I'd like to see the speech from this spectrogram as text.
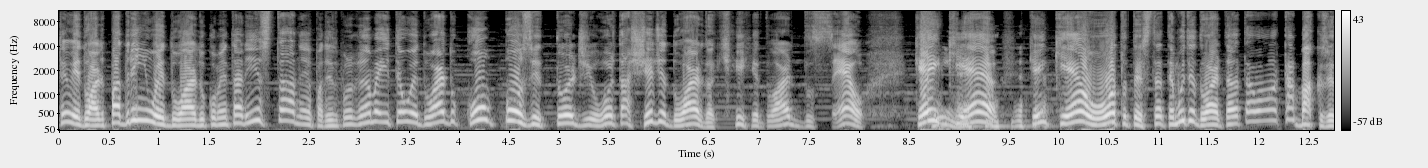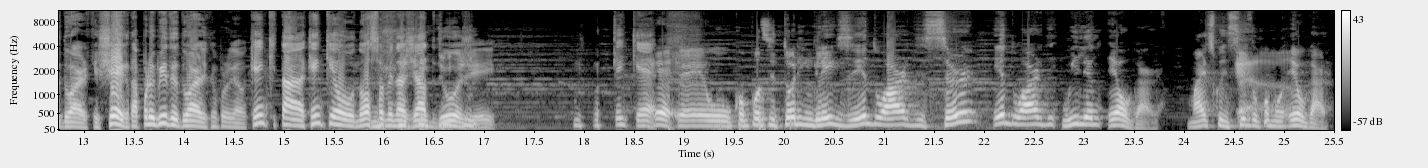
tem o Eduardo Padrinho, o Eduardo comentarista, né, padrinho do programa, e tem o Eduardo compositor de hoje. Tá cheio de Eduardo aqui, Eduardo do céu. Quem Sim, que né? é? Quem que é o outro testante? Tem muito Eduardo, tá, tá acabar com os Eduardo que chega, tá proibido Eduardo aqui no programa. Quem que tá, quem que é o nosso homenageado de hoje aí? Quem que é? é? é? o compositor inglês Edward Sir Edward William Elgar. mais conhecido é. como Elgar.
